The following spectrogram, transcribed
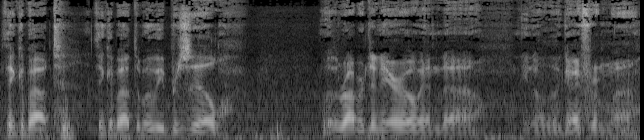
think about think about the movie Brazil with Robert De Niro and uh, you know the guy from uh,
